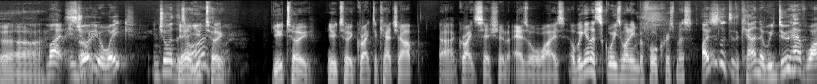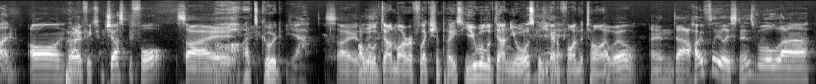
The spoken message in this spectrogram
Mate, enjoy so- your week. Enjoy the yeah, time. you too. You too. You too. Great to catch up. Uh, great session as always. Are we going to squeeze one in before Christmas? I just looked at the calendar. We do have one on like, Perfect. just before. So Oh, that's good. yeah. So I will have done my reflection piece. You will have done yours because you're going to find the time. I will, and uh, hopefully, listeners will. Uh,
